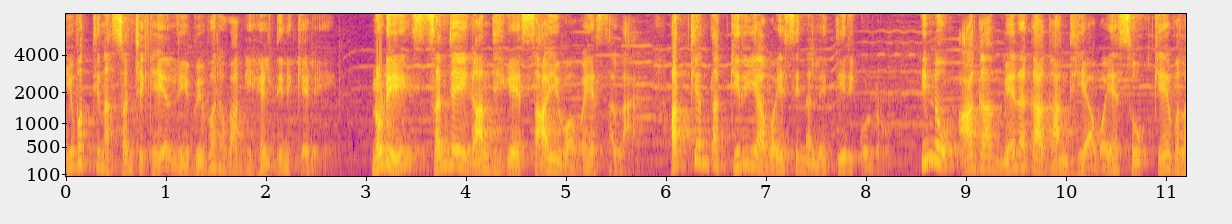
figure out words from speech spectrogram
ಇವತ್ತಿನ ಸಂಚಿಕೆಯಲ್ಲಿ ವಿವರವಾಗಿ ಹೇಳ್ತೀನಿ ಕೇಳಿ. ನೋಡಿ, ಸಂಜಯ್ ಗಾಂಧಿಗೆ ಸಾಯುವ ವಯಸ್ಸಲ್ಲ. ಅತ್ಯಂತ ಕಿರಿಯ ವಯಸ್ಸಿನಲ್ಲಿ ತೀರಿಕೊಂಡರು. ಇನ್ನು ಆಗ ಮೇನಕಾ ಗಾಂಧಿಯ ವಯಸ್ಸು ಕೇವಲ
